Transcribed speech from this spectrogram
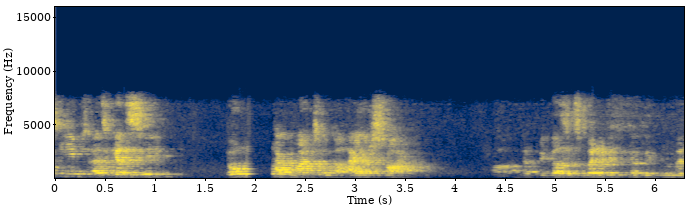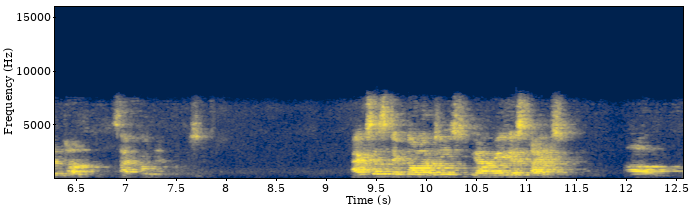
schemes, as you can see, don't have much on the higher side. Uh, because it's very difficult to implement on satcom networks. Access technologies, we have various types. Um,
